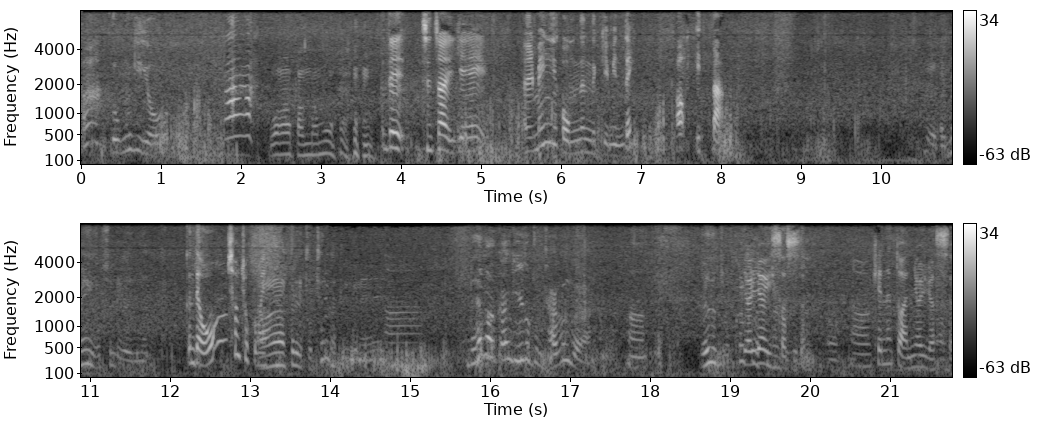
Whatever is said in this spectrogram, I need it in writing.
아, 너무 귀여워. 와, 밤나무. 근데 진짜 이게 알맹이가 없는 느낌인데? 어, 있다. 알맹이가 없을 리가 있네. 근데 엄청 조그매. 아, 그래, 도토리 같은 거네. 아, 근데 해마 깐게 얘도 좀 작은 거야. 어, 얘는 좀 클. 열려 같긴 있었어. 어. 어, 걔는 또 안 열렸어.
